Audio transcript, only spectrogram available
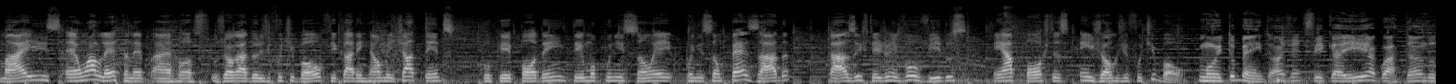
mas é um alerta, né? Os jogadores de futebol ficarem realmente atentos, porque podem ter uma punição, punição pesada caso estejam envolvidos em apostas em jogos de futebol. Muito bem, então a gente fica aí aguardando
